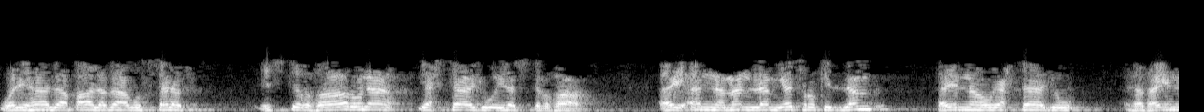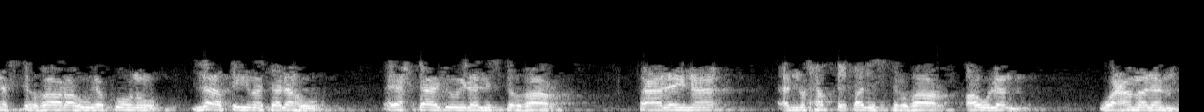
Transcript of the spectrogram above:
ولهذا قال بعض السلف استغفارنا يحتاج إلى استغفار. أي أن من لم يترك الذنب فإنه يحتاج فإن استغفاره يكون لا قيمة له يحتاج إلى الاستغفار. فعلينا أن نحقق الاستغفار قولا وعملا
